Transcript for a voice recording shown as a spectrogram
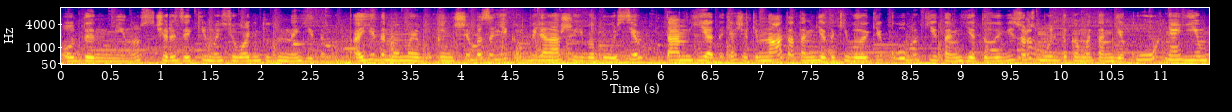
один мінус, через який ми сьогодні туди не їдемо. А їдемо ми в інший базилік біля нашої бабусі. Там є дитяча кімната, там є такі великі кубики, там є телевізор з мультиками, там є кухня їм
